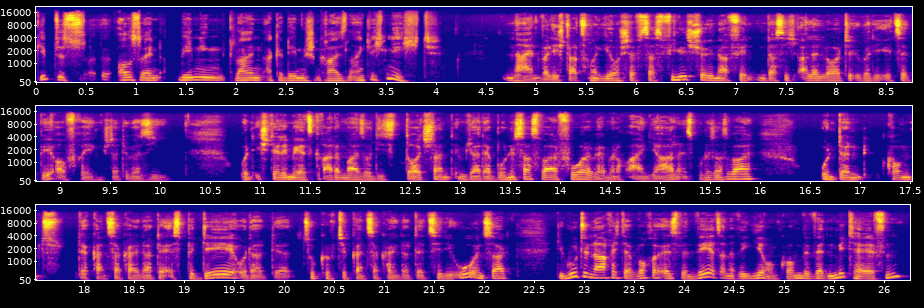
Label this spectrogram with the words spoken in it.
gibt es äh, außer in wenigen kleinen akademischen Kreisen eigentlich nicht. Nein, weil die Staats- und Regierungschefs das viel schöner finden, dass sich alle Leute über die EZB aufregen, statt über sie. Und ich stelle mir jetzt gerade mal so dieses Deutschland im Jahr der Bundestagswahl vor. Wir haben ja noch ein Jahr, dann ist Bundestagswahl. Und dann kommt der Kanzlerkandidat der SPD oder der zukünftige Kanzlerkandidat der CDU und sagt, die gute Nachricht der Woche ist, wenn wir jetzt an eine Regierung kommen, wir werden mithelfen,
